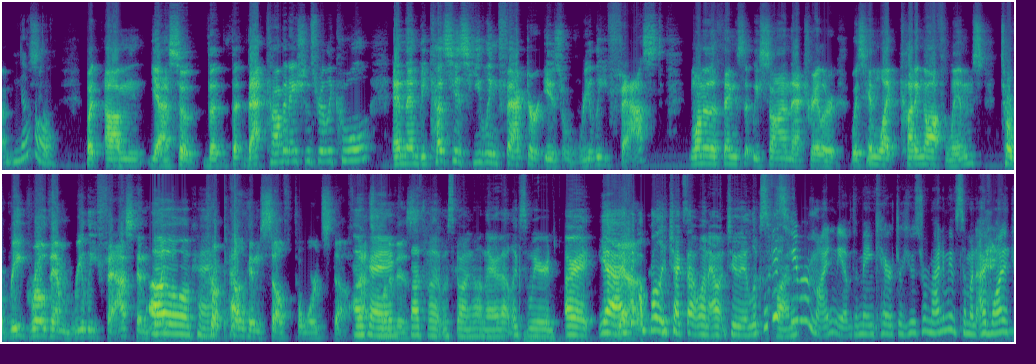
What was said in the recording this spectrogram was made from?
I'm No. still- but um yeah, so the, the that combination's really cool. And then because his healing factor is really fast, one of the things that we saw in that trailer was him like cutting off limbs to regrow them really fast and like, Oh, okay. propel himself towards stuff. That's okay, one of his that's what was going on there. That looks weird. All right, yeah, I think I'll probably check that one out too. It looks Who does he remind me of? The main character. He was reminding me of someone. I wanted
